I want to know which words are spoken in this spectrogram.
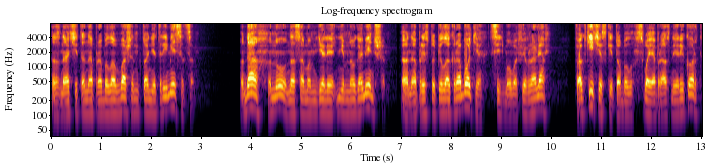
Значит, она пробыла в Вашингтоне три месяца. Да, ну, на самом деле немного меньше. Она приступила к работе 7 февраля. Фактически то был своеобразный рекорд.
